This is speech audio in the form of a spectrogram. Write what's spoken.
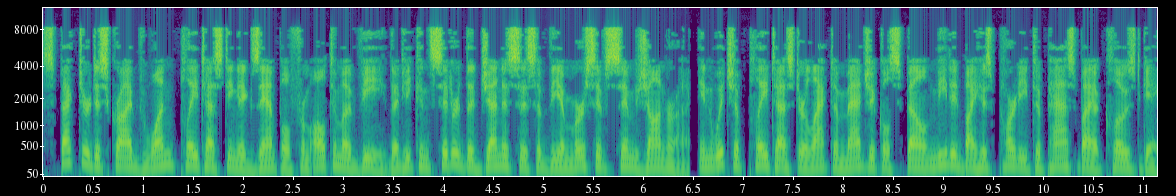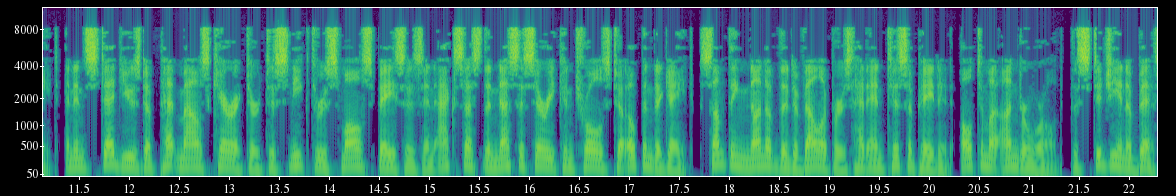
Spector described one playtesting example from Ultima V that he considered the genesis of the immersive sim genre, in which a playtester lacked a magical spell needed by his party to pass by a closed gate, and instead used a pet mouse character to sneak through small spaces and access the necessary controls to open the gate, something none of the developers had anticipated. Ultima Underworld, The Stygian Abyss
